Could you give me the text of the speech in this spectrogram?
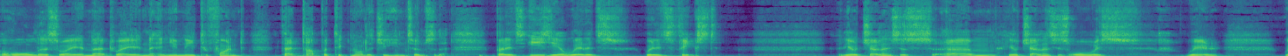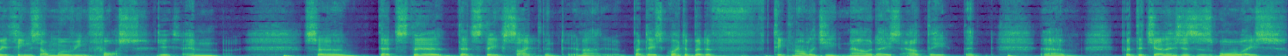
a hole this way and that way, and, and you need to find that type of technology in terms of that. But it's easier where it's where it's fixed, your challenge is um, your challenge is always where where things are moving fast. Yes, and so that's the that's the excitement. And I, but there's quite a bit of technology nowadays out there that. Um, but the challenge is always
